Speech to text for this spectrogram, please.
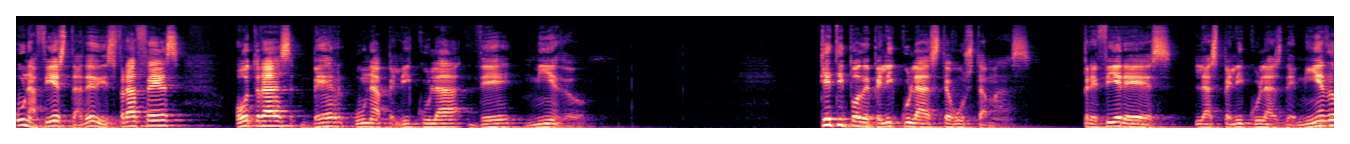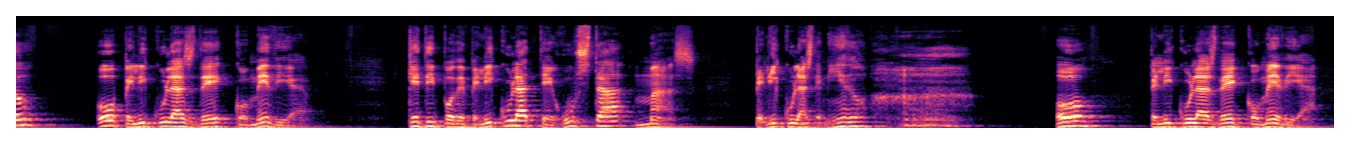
una fiesta de disfraces, otras ver una película de miedo. ¿Qué tipo de películas te gusta más? ¿Prefieres las películas de miedo o películas de comedia. ¿Qué tipo de película te gusta más? ¿Películas de miedo o películas de comedia?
